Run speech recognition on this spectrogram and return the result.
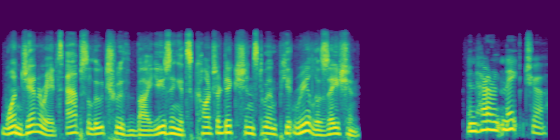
one generates absolute truth by using its contradictions to impute realization. Inherent nature.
